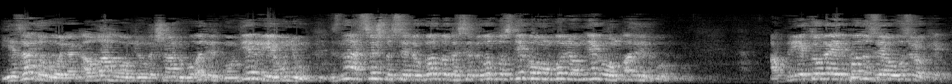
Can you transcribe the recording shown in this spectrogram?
je zadovoljan Allahovom Đelešanuhu odredbom, vjeruje u nju, zna sve što se dogodilo, da se dogodilo s njegovom voljom, njegovom odredbom. A prije toga je poduzeo uzroke.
